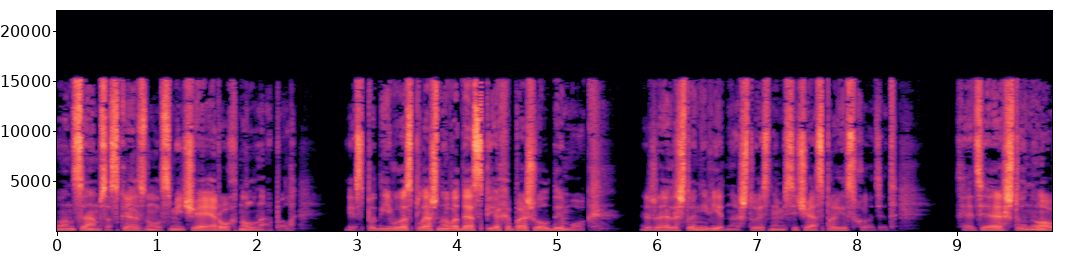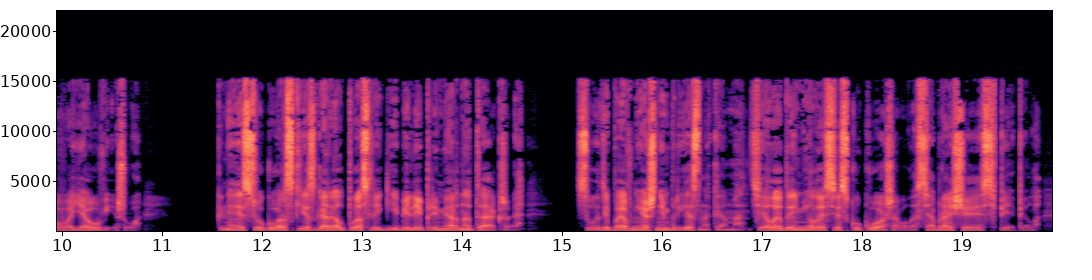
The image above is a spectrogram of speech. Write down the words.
он сам соскользнул с меча и рухнул на пол. Из-под его сплошного доспеха пошел дымок. Жаль, что не видно, что с ним сейчас происходит. Хотя что нового я увижу? Князь Сугорский сгорал после гибели примерно так же. Судя по внешним признакам, тело дымилось и скукошивалось, обращаясь в пепел —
